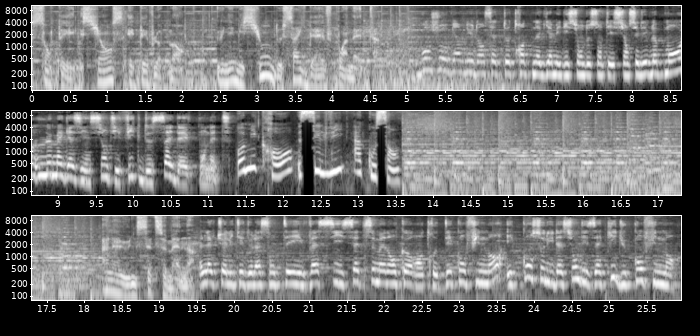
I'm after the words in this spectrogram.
Santé, sciences et développement. Une émission de SciDev.net. Bonjour, bienvenue dans cette 39e édition de Santé, sciences et développement, le magazine scientifique de SciDev.net. Au micro, Sylvie Acoussan. Cette semaine. L'actualité de la santé vacille cette semaine encore entre déconfinement et consolidation des acquis du confinement.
